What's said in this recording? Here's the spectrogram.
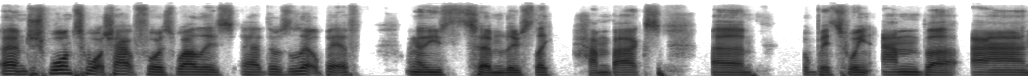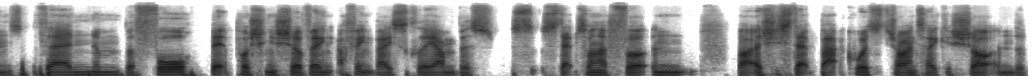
Um, just one to watch out for as well is uh, there was a little bit of I'm going to use the term loosely handbags um, between Amber and their number four bit pushing and shoving. I think basically Amber s- stepped on her foot and but as she stepped backwards to try and take a shot and the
